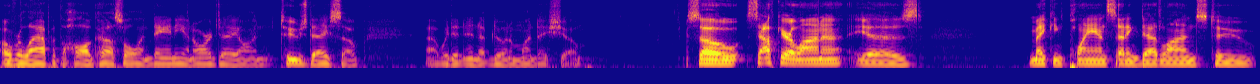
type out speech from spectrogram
overlap with the hog hustle and Danny and RJ on Tuesday, so uh, we didn't end up doing a Monday show. So South Carolina is making plans, setting deadlines to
